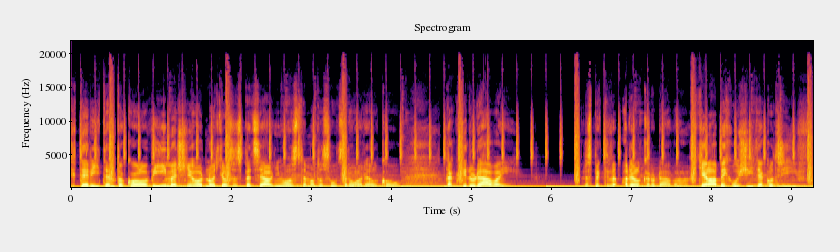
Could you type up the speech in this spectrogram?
který tento kolo výjimečně hodnotil se speciálním hostem, a to svou dcerou Adelkou, tak ty dodávají. Respektive Adelka dodává. Chtěla bych už žít jako dřív,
